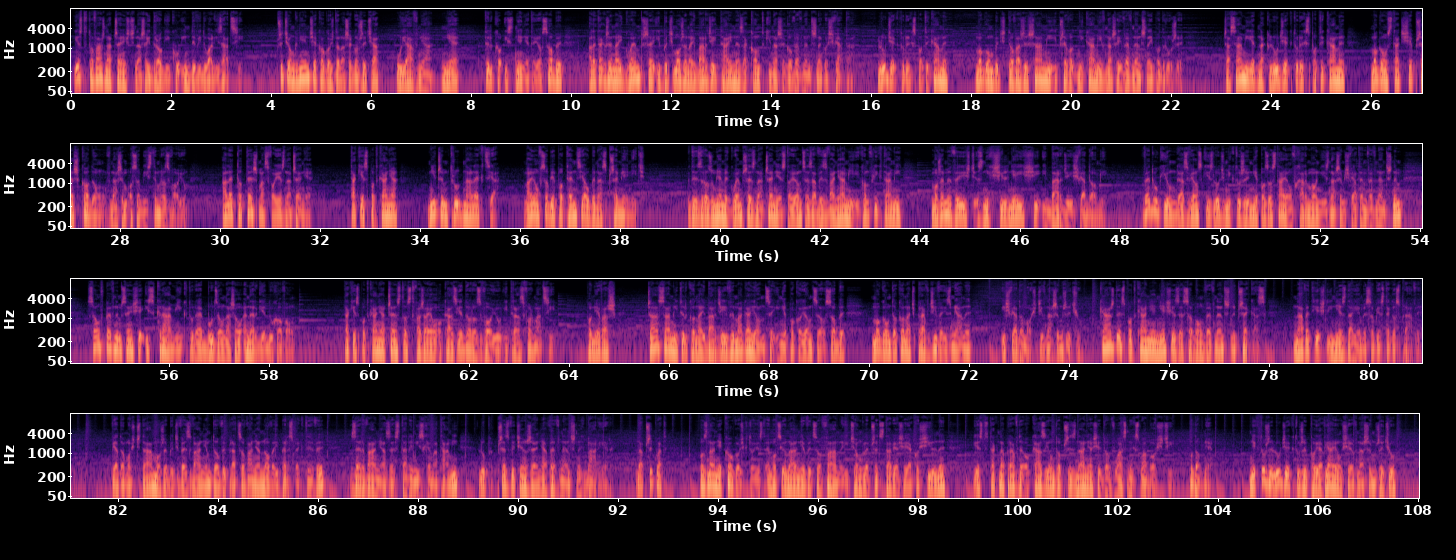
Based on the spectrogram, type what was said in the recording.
Jest to ważna część naszej drogi ku indywidualizacji. Przyciągnięcie kogoś do naszego życia ujawnia nie tylko istnienie tej osoby, ale także najgłębsze i być może najbardziej tajne zakątki naszego wewnętrznego świata. Ludzie, których spotykamy, mogą być towarzyszami i przewodnikami w naszej wewnętrznej podróży. Czasami jednak ludzie, których spotykamy, mogą stać się przeszkodą w naszym osobistym rozwoju, ale to też ma swoje znaczenie. Takie spotkania, niczym trudna lekcja, mają w sobie potencjał, by nas przemienić. Gdy zrozumiemy głębsze znaczenie stojące za wyzwaniami i konfliktami, możemy wyjść z nich silniejsi i bardziej świadomi. Według Junga związki z ludźmi, którzy nie pozostają w harmonii z naszym światem wewnętrznym, są w pewnym sensie iskrami, które budzą naszą energię duchową. Takie spotkania często stwarzają okazję do rozwoju i transformacji, ponieważ czasami tylko najbardziej wymagające i niepokojące osoby mogą dokonać prawdziwej zmiany i świadomości w naszym życiu. Każde spotkanie niesie ze sobą wewnętrzny przekaz, nawet jeśli nie zdajemy sobie z tego sprawy. Wiadomość ta może być wezwaniem do wypracowania nowej perspektywy, zerwania ze starymi schematami lub przezwyciężenia wewnętrznych barier. Na przykład poznanie kogoś, kto jest emocjonalnie wycofany i ciągle przedstawia się jako silny, jest tak naprawdę okazją do przyznania się do własnych słabości. Podobnie. Niektórzy ludzie, którzy pojawiają się w naszym życiu,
